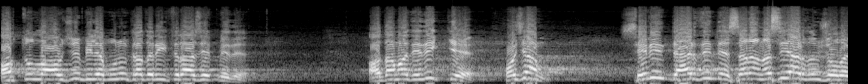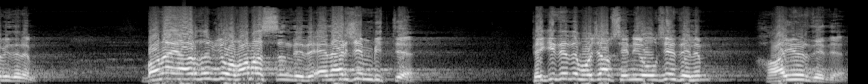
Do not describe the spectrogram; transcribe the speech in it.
Abdullah Avcı bile bunun kadar itiraz etmedi. Adama dedik ki hocam senin derdin ne sana nasıl yardımcı olabilirim? Bana yardımcı olamazsın dedi enerjim bitti. Peki dedim hocam seni yolcu edelim. Hayır dedi.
